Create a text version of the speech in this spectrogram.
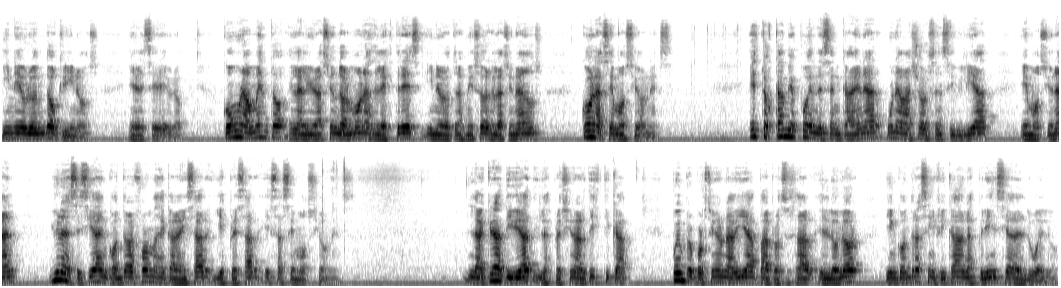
y neuroendocrinos en el cerebro, con un aumento en la liberación de hormonas del estrés y neurotransmisores relacionados con las emociones. Estos cambios pueden desencadenar una mayor sensibilidad emocional y una necesidad de encontrar formas de canalizar y expresar esas emociones. La creatividad y la expresión artística pueden proporcionar una vía para procesar el dolor y encontrar significado en la experiencia del duelo.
